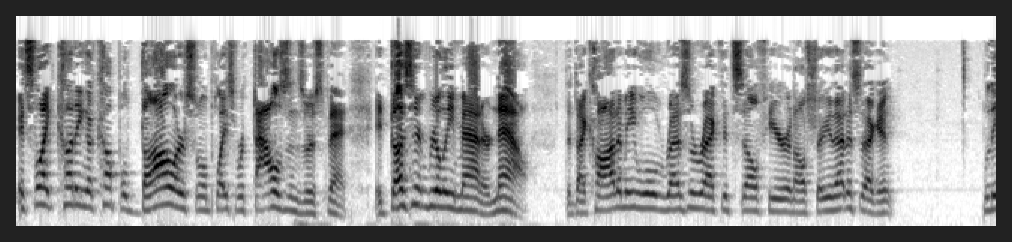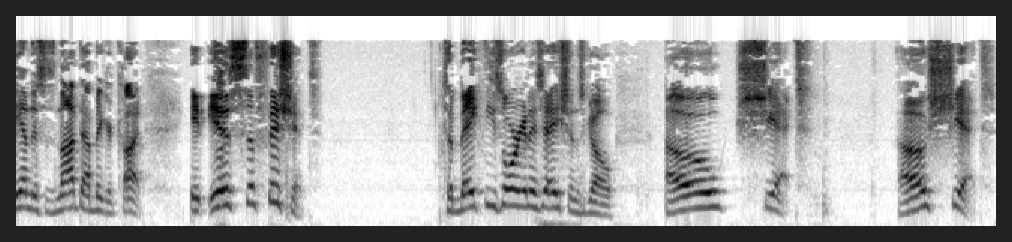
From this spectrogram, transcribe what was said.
it's like cutting a couple dollars from a place where thousands are spent. It doesn't really matter. Now, the dichotomy will resurrect itself here, and I'll show you that in a second. Liam, this is not that big a cut. It is sufficient to make these organizations go, oh shit, oh shit,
